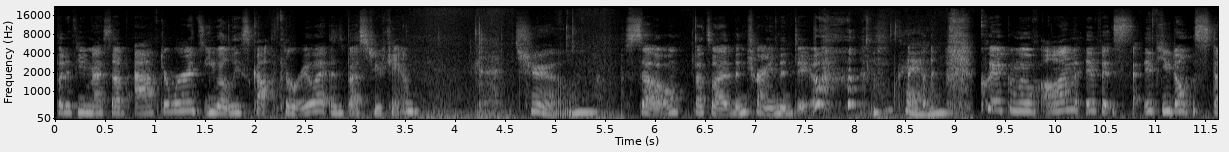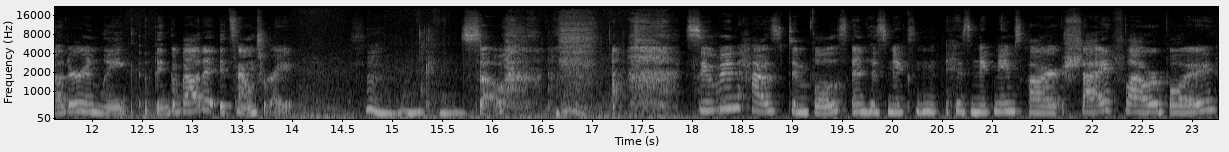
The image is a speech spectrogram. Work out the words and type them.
But if you mess up afterwards, you at least got through it as best you can. True. So that's what I've been trying to do. Okay. Quick move on. If it's if you don't stutter and like think about it, it sounds right. Hmm. Okay. So, Subin has dimples, and his nick his nicknames are Shy Flower Boy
